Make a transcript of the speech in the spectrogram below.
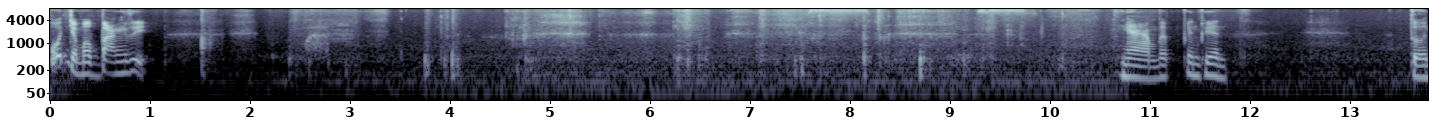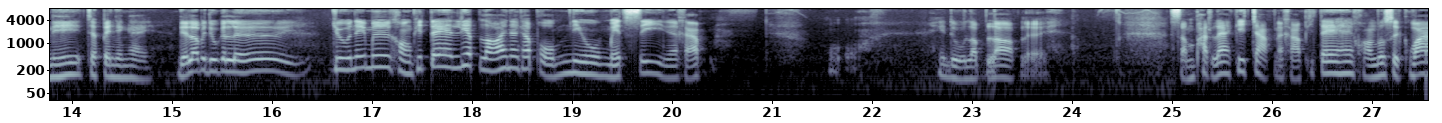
โอ้ยอย่ามาบังสิงามแบบเพื่อนๆ ตัวนี้จะเป็นยังไง เดี๋ยวเราไปดูกันเลย อยู่ในมือของพี่เต้เรียบร้อยนะครับผมนิวเมสซี่นะครับ ให้ดูรอบๆเลย สัมผัสแรกที่จับนะครับพี่เต้ให้ความรู้สึกว่า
